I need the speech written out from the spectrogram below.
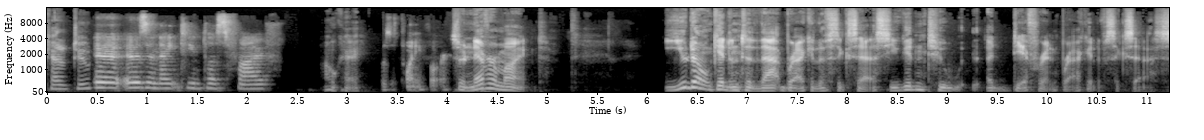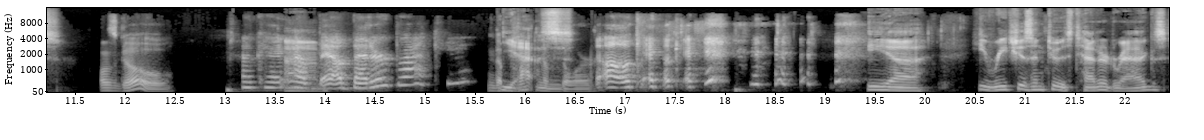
Catitude. it, it was a 19 plus 5. Okay, It was a 24. so never mind. You don't get into that bracket of success. You get into a different bracket of success. let's go. Okay, Um, a, a better bracket? The platinum Yes. door. Oh, okay, okay. He uh he reaches into his tattered rags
